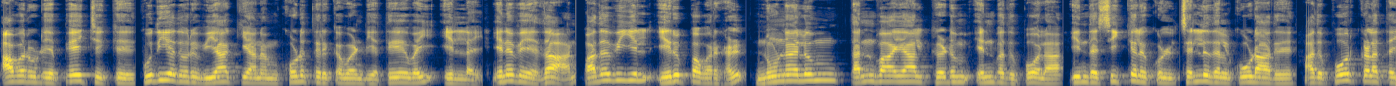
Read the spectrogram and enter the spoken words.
அவருடைய பேச்சுக்கு புதியதொரு வியாக்கியானம் கொடுத்திருக்க வேண்டிய தேவை இல்லை. எனவேதான் பதவியில் இருப்பவர்கள் நுணலும் தன்வாயால் கெடும் என்பது போல இந்த சிக்கலுக்குள் செல்லுதல் கூடாது அது போர்க்களத்தை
